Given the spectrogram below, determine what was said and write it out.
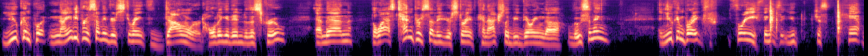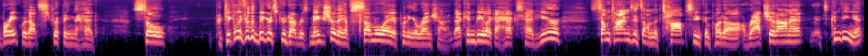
you can put 90% of your strength downward, holding it into the screw, and then the last 10% of your strength can actually be during the loosening, and you can break free things that you just can't break without stripping the head. So particularly for the bigger screwdrivers, make sure they have some way of putting a wrench on it. That can be like a hex head here. Sometimes it's on the top so you can put a, a ratchet on it. It's convenient.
